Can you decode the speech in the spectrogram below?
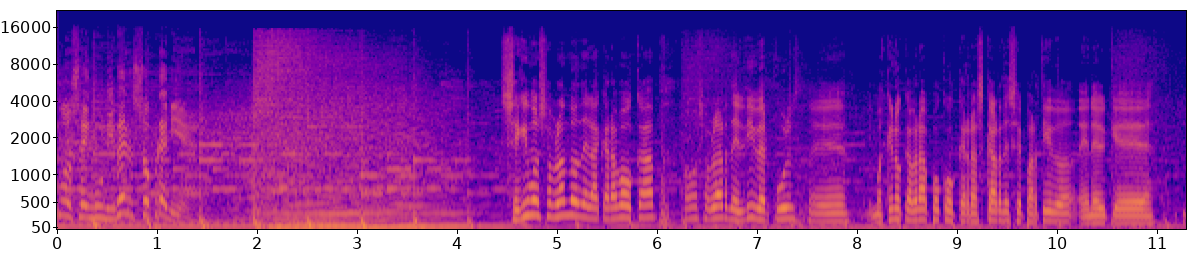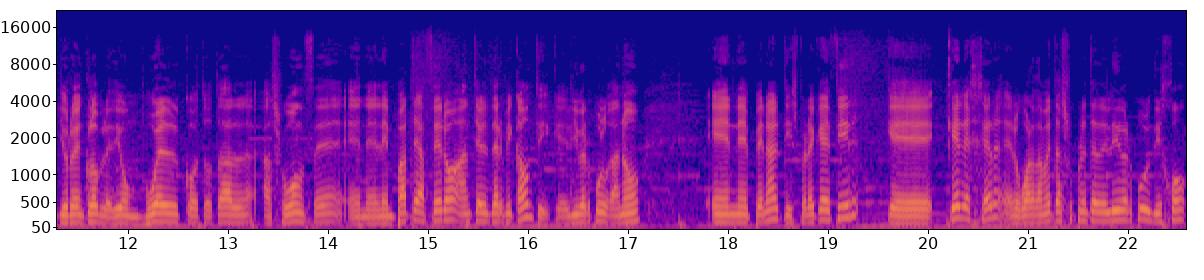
Seguimos en Universo Premier. Seguimos hablando de la Carabao Cup, vamos a hablar del Liverpool. Eh, imagino que habrá poco que rascar de ese partido en el que Jurgen Klopp le dio un vuelco total a su once en el empate a cero ante el Derby County, que el Liverpool ganó en eh, penaltis. Pero hay que decir que Kelleher, el guardameta suplente del Liverpool, dijo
